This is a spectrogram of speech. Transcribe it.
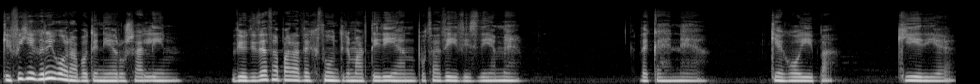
και φύγε γρήγορα από την Ιερουσαλήμ διότι δεν θα παραδεχθούν την μαρτυρία που θα δίδεις δι' εμέ. 19. Και εγώ είπα «Κύριε,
